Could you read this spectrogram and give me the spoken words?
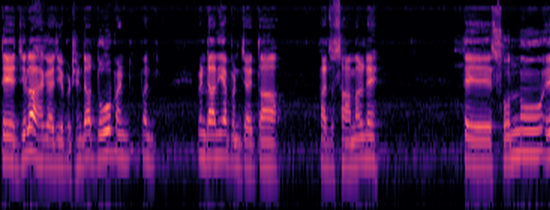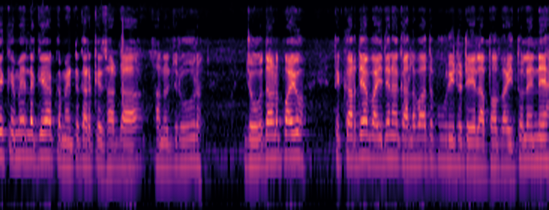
ਤੇ ਜ਼ਿਲ੍ਹਾ ਹੈਗਾ ਜੀ ਬਠਿੰਡਾ। ਦੋ ਪਿੰਡ ਪੰਚ ਪਿੰਡਾਂ ਦੀਆਂ ਪੰਚਾਇਤਾਂ ਅੱਜ ਸ਼ਾਮਲ ਨੇ ਤੇ ਸੋਨੂੰ ਇਹ ਕਿਵੇਂ ਲੱਗਿਆ? ਕਮੈਂਟ ਕਰਕੇ ਸਾਡਾ, ਸਾਨੂੰ ਜ਼ਰੂਰ ਯੋਗਦਾਨ ਪਾਇਓ ਤੇ ਕਰਦੇ ਆ ਬਾਈ ਦੇ ਨਾਲ ਗੱਲਬਾਤ। ਪੂਰੀ ਡਿਟੇਲ ਆਪਾਂ ਬਾਈ ਤੋਂ ਲੈਂਦੇ ਆ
